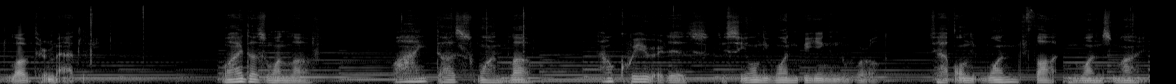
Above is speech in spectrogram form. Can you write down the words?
had loved her madly. Why does one love? Why does one love? How queer it is to see only one being in the world, to have only one thought in one's mind,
